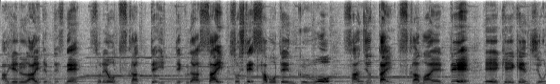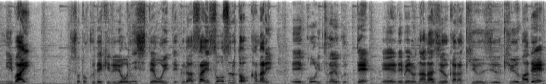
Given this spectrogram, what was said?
あげるアイテムですね。それを使っていってください。そしてサボテンくんを30体捕まえて、えー、経験値を2倍所得できるようにしておいてください。そうするとかなり、えー、効率が良くって、えー、レベル70から99まで、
